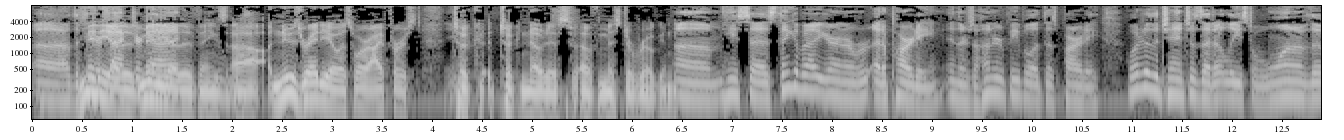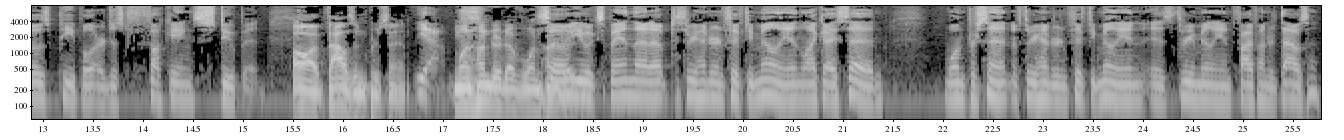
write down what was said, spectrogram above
uh, the Fear many Factor other many guy. other things. Uh, news radio is where I first took took notice of Mr. Rogan. Um, he says, think about you're in a, at a party and there's a hundred people at this party. What are the chances that at least one of those people are just fucking stupid? oh, a thousand percent. Yeah. one hundred of one hundred. So you expand that up to 350 million. Like I said, one percent of 350 million is three million five hundred thousand.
